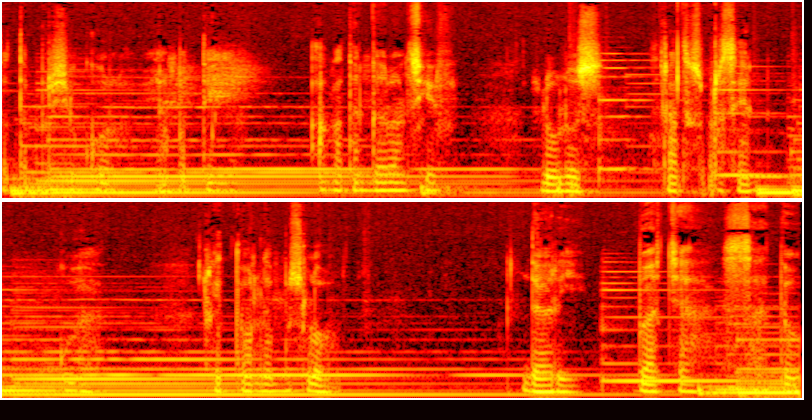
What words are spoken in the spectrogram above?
tetap bersyukur. Yang penting angkatan Galan Shift lulus 100%. Gua Ridwan Lemuslo dari baca satu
